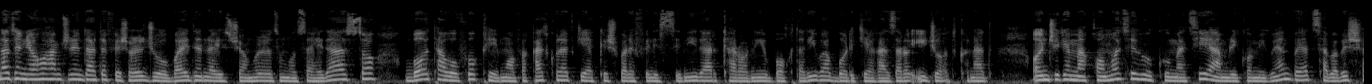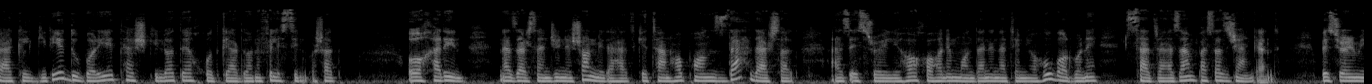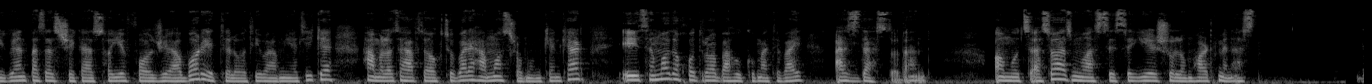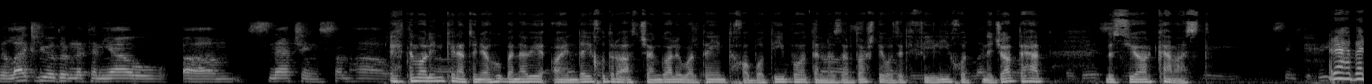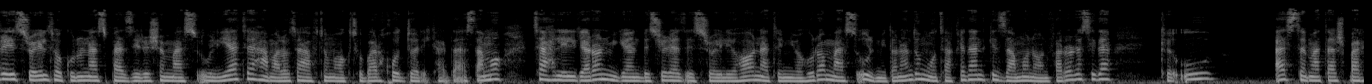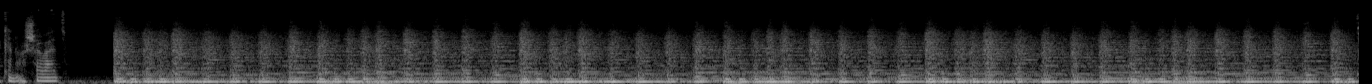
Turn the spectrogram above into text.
نتانیاهو همچنین تحت فشار جو بایدن رئیس جمهور ایالات متحده است تا با توافقی موافقت کند که یک کشور فلسطینی در کرانه باختری و باریک غزه را ایجاد کند. آنچه که مقامات حکومتی امریکا می‌گویند باید سبب شکلگیری دوباره تشکیلات خودگردان فلسطین باشد. آخرین نظرسنجی نشان می دهد که تنها 15 درصد از اسرائیلی ها خواهان ماندن نتانیاهو به عنوان صدر اعظم پس از جنگند. بسیاری می‌گویند پس از شکست های فاجعه بار اطلاعاتی و امنیتی که حملات هفته اکتبر حماس را ممکن کرد اعتماد خود را به حکومت وی از دست دادند. آموتس اسا از مؤسسه شلوم هارتمن است. Um, احتمال این که نتانیاهو به نوی آینده خود را از چنگال ورطه انتخاباتی با در نظر داشت وضعیت فعلی خود نجات دهد. بسیار کم است. رهبر اسرائیل تا کنون از پذیرش مسئولیت حملات هفتم اکتبر خودداری کرده است. اما تحلیلگران می‌گویند بسیاری از اسرائیلی ها نتانیاهو را مسئول می‌دانند و معتقدند که زمان آن فرا رسیده که او از سمتش برکنار شود.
